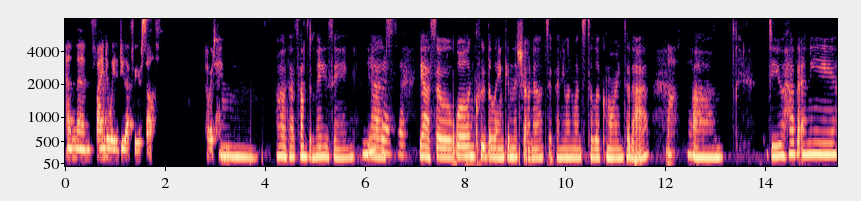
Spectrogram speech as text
and then find a way to do that for yourself over time. Mm. Oh, that sounds amazing. Yes. Yeah. yeah. So we'll include the link in the show notes if anyone wants to look more into that. Awesome. Um, do you have any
